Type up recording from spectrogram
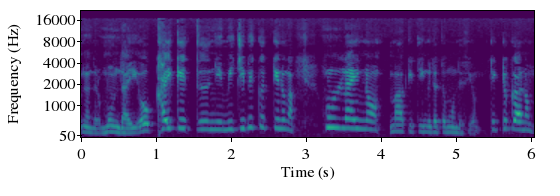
なんだろう、問題を解決に導くっていうのが本来のマーケティングだと思うんですよ。結局あの、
